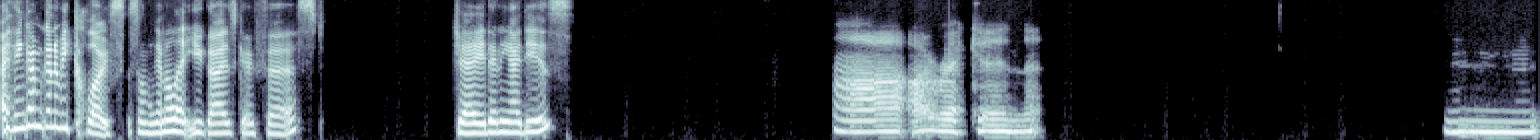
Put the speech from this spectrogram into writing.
I think I'm gonna be close, so I'm gonna let you guys go first. Jade, any ideas? Uh, I reckon. Mm,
